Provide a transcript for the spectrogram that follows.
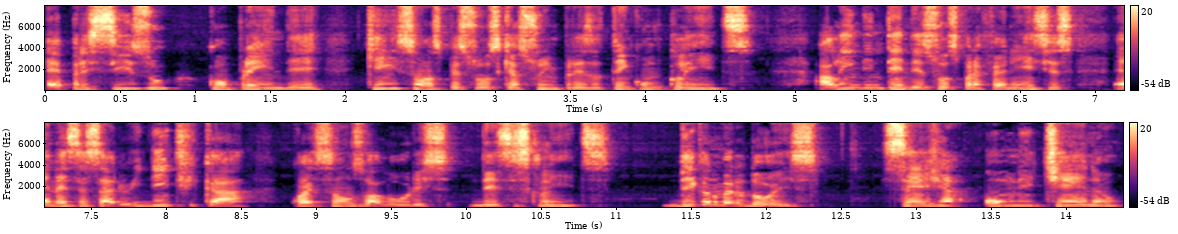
É preciso compreender quem são as pessoas que a sua empresa tem como clientes. Além de entender suas preferências, é necessário identificar quais são os valores desses clientes. Dica número 2: seja omnichannel.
